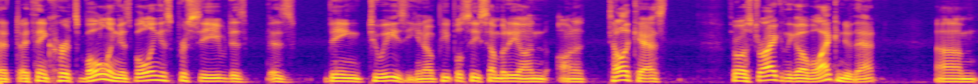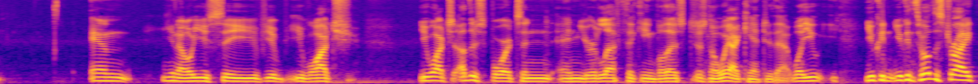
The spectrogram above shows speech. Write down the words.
that I think hurts bowling is bowling is perceived as as being too easy you know people see somebody on on a telecast throw a strike and they go well I can do that um, and you know, you see if you you watch you watch other sports and and you're left thinking, well, there's just no way I can't do that. Well, you you can you can throw the strike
